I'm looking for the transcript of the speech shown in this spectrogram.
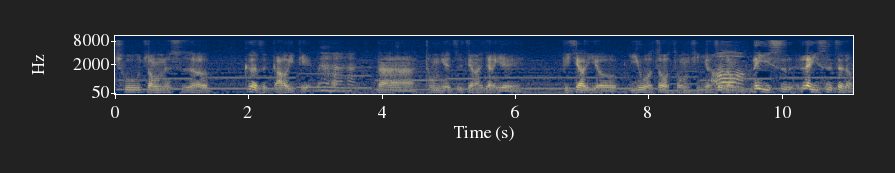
初中的时候。个子高一点的哈，那同学之间好像也比较有以我做中心，有这种类似、oh. 类似这种，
